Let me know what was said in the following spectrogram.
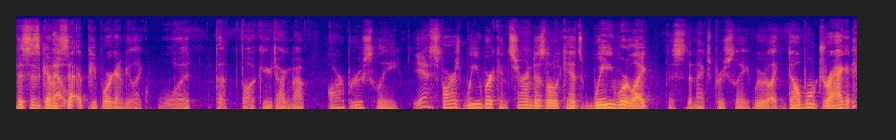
This is gonna. that- Sa- people are gonna be like, "What the fuck are you talking about?" Our Bruce Lee. Yes. As far as we were concerned as little kids, we were like, "This is the next Bruce Lee." We were like, "Double Dragon."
